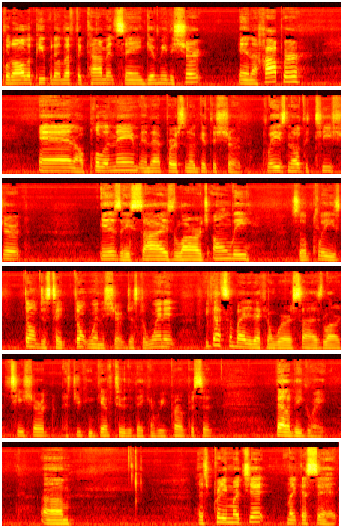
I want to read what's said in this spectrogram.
put all the people that left a comment saying, give me the shirt in a hopper. And I'll pull a name, and that person will get the shirt. Please note the t shirt is a size large only. So please don't just take don't win the shirt just to win it. You got somebody that can wear a size large T-shirt that you can give to that they can repurpose it. That'll be great. Um, that's pretty much it. Like I said,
